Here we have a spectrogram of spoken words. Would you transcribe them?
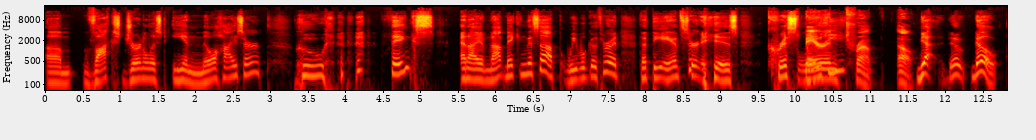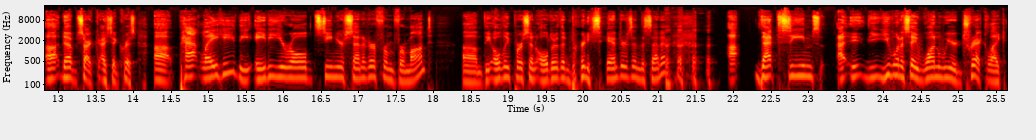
um, Vox journalist Ian Millhiser, who thinks, and I am not making this up, we will go through it, that the answer is Chris Barron Leahy. Trump. Oh, Yeah, no, no, uh, no. I'm sorry, I said Chris. Uh, Pat Leahy, the 80 year old senior senator from Vermont, um, the only person older than Bernie Sanders in the Senate. uh, that seems uh, you want to say one weird trick like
